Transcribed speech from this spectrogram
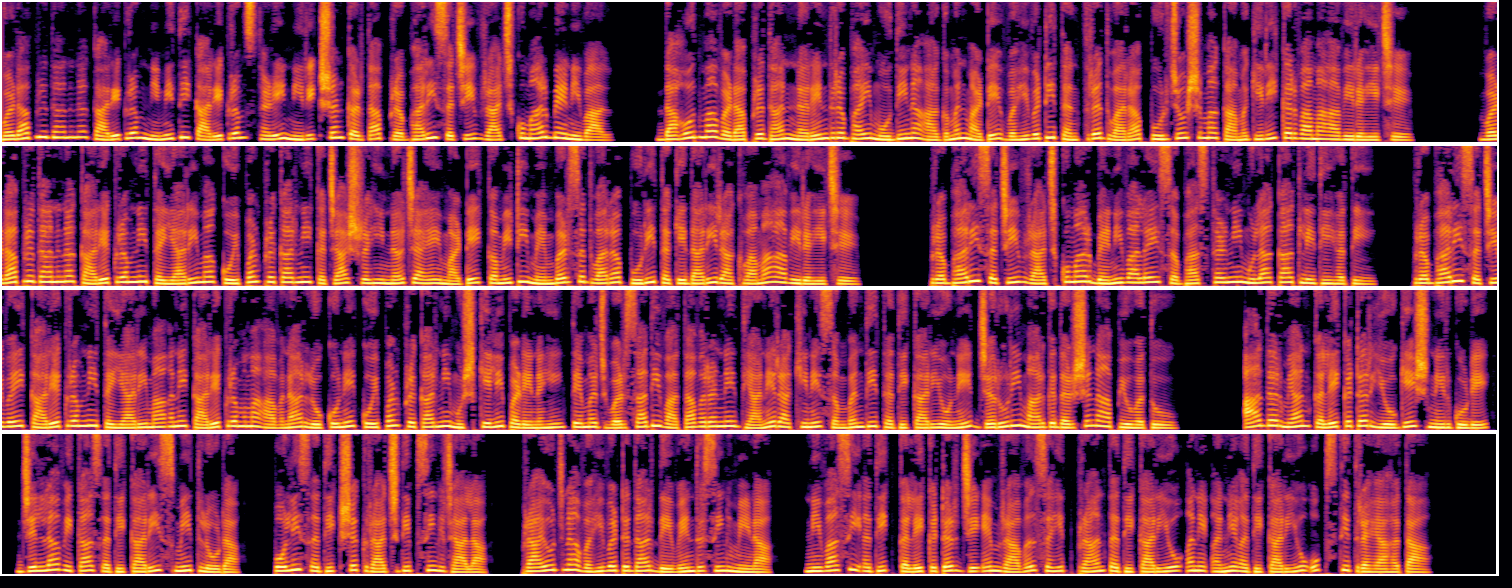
વડાપ્રધાનના કાર્યક્રમ નિમિત્તે કાર્યક્રમ સ્થળે નિરીક્ષણ કરતા પ્રભારી સચિવ રાજકુમાર બેનીવાલ. દાહોદમાં વડાપ્રધાન નરેન્દ્રભાઈ મોદીના આગમન માટે વહીવટી તંત્ર દ્વારા પૂરજોશમાં કામગીરી કરવામાં આવી રહી છે. વડાપ્રધાનના કાર્યક્રમની તૈયારીમાં કોઈપણ પ્રકારની કચાશ રહી ન જાય માટે કમિટી મેમ્બર્સ દ્વારા પૂરી તકેદારી રાખવામાં આવી રહી છે. પ્રભારી સચિવ રાજકુમાર બેનીવાલાએ સભાસ્થળની મુલાકાત લીધી હતી. પ્રભારી સચિવએ કાર્યક્રમની તૈયારીમાં અને કાર્યક્રમમાં આવનાર લોકોને કોઈપણ પ્રકારની મુશ્કેલી પડે નહીં તેમજ વરસાદી વાતાવરણને ધ્યાને રાખીને સંબંધિત અધિકારીઓને જરૂરી માર્ગદર્શન આપ્યું હતું. આ દરમિયાન કલેક્ટર યોગેશ નિરગુડે, જિલ્લા વિકાસ અધિકારી સ્મિત લોડા, પોલીસ અધિક્ષક રાજદીપસિંહ ઝાલા, પ્રાયોજના વહીવટદાર દેવેન્દ્રસિંહ મીણા નિવાસી અધિક કલેક્ટર જે એમ રાવલ સહિત પ્રાંત અધિકારીઓ અને અન્ય અધિકારીઓ ઉપસ્થિત રહ્યા હતા.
